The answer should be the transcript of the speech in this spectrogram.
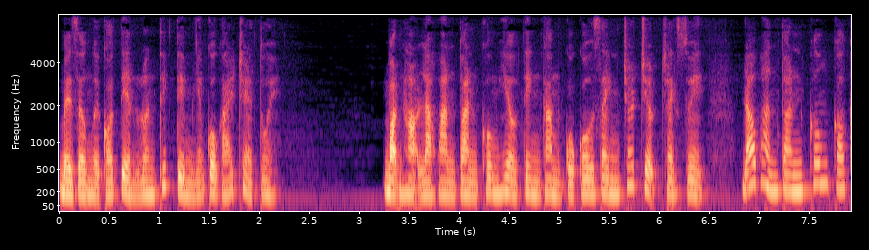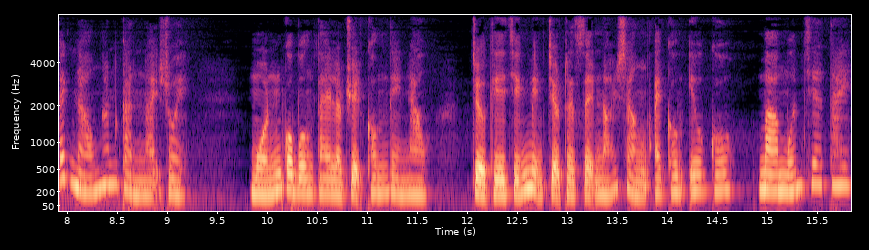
Bây giờ người có tiền luôn thích tìm những cô gái trẻ tuổi. Bọn họ là hoàn toàn không hiểu tình cảm của cô dành cho Triệu Trạch Duệ, đã hoàn toàn không có cách nào ngăn cản lại rồi. Muốn cô buông tay là chuyện không thể nào, trừ khi chính miệng Triệu Trạch Duệ nói rằng anh không yêu cô, mà muốn chia tay,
